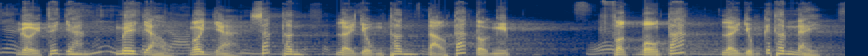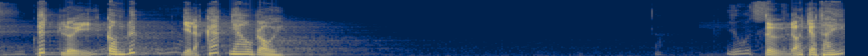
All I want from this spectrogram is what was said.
Người thế gian mê vào ngôi nhà sát thân lợi dụng thân tạo tác tội nghiệp. Phật bồ tát lợi dụng cái thân này tích lũy công đức vậy là khác nhau rồi. Từ đó cho thấy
